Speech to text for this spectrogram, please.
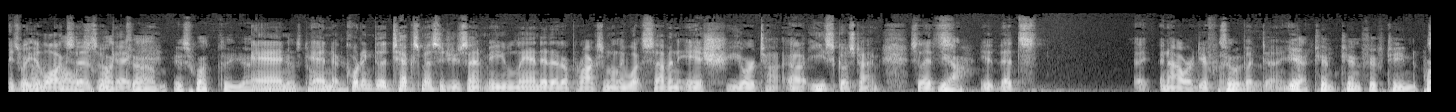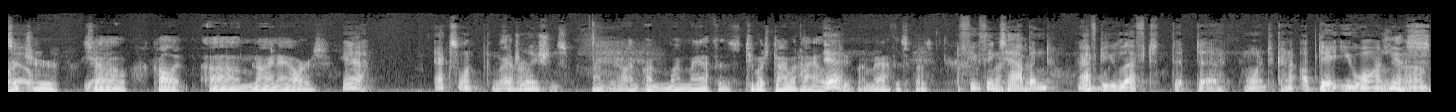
It's what your log says, What, okay. um, is what the uh, and GPS told and me. according to the text message you sent me, you landed at approximately what seven ish your time, uh, East Coast time. So that's Yeah. it, that's an hour different. So but uh, yeah, yeah, 10, 10 15 departure. yeah. So call it um, nine hours. yeah, excellent. right? Congratulations. I'm, I'm, I'm, my math is too much time at high altitude. My math is fuzzy. A few things Right, so- happened after you left that uh, I wanted to kind of update you on. Um, Yes,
